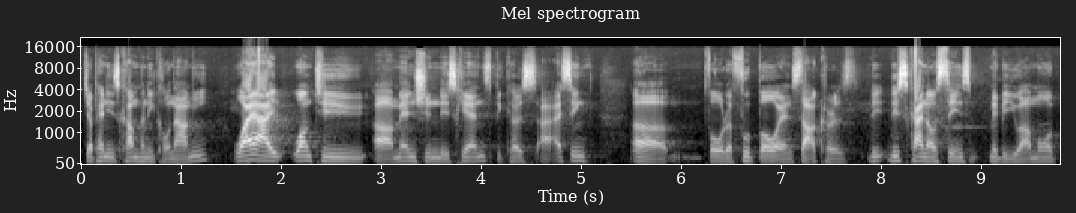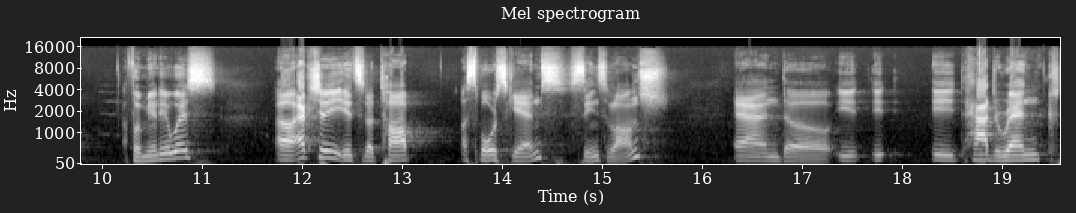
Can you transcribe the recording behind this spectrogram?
Japanese company Konami. Why I want to uh, mention these games because I, I think uh, for the football and soccer, this kind of things maybe you are more familiar with. Uh, actually, it's the top uh, sports games since launch, and uh, it, it, it had ranked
